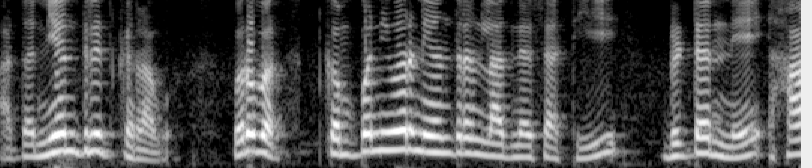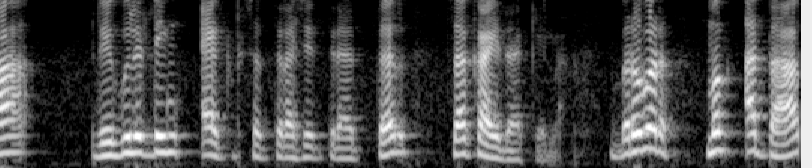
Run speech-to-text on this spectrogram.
आता नियंत्रित करावं. बरोबर? कंपनीवर नियंत्रण लादण्यासाठी ब्रिटनने हा रेग्युलेटिंग ॲक्ट सतराशे त्र्याहत्तरचा कायदा केला. बरोबर? मग आता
